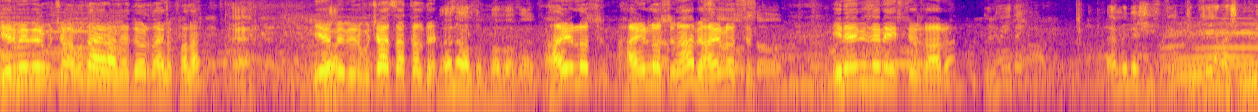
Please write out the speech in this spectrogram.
21 buçuğa. Bu da herhalde 4 aylık falan. He. 21 buçuğa satıldı. Ben aldım baba ben. Hayırlı olsun. Hayırlı olsun abi. Hayırlı Sağ ol, olsun. Sağ ol. İneğimize ne istiyoruz abi? İneği de 55 istiyor. Kimse yanaşmıyor.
